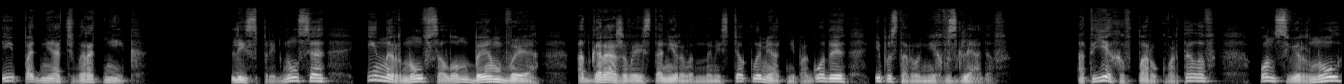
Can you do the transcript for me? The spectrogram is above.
и поднять воротник. Лис пригнулся и нырнул в салон БМВ, отгораживаясь тонированными стеклами от непогоды и посторонних взглядов. Отъехав пару кварталов, он свернул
